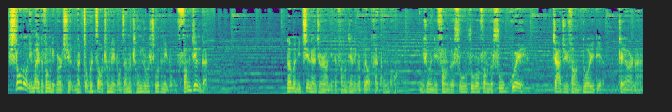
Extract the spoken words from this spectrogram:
收到你麦克风里边去了，那就会造成那种咱们常州说的那种房间感。那么你尽量就让你的房间里面不要太空旷。你说你放个书桌，放个书柜，家具放多一点，这样呢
